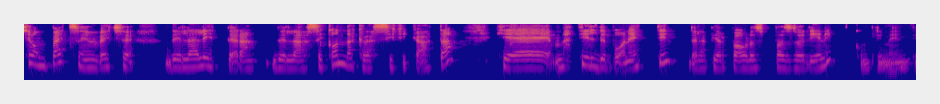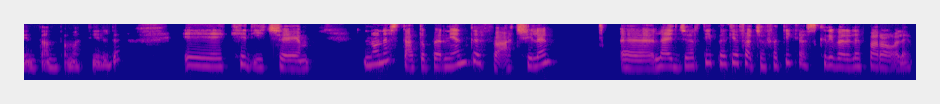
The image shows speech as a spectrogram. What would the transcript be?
c'è un pezzo invece della lettera della seconda classificata che è Matilde Bonetti della Pierpaolo Spasolini, complimenti intanto a Matilde, e che dice non è stato per niente facile eh, leggerti perché faccio fatica a scrivere le parole.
